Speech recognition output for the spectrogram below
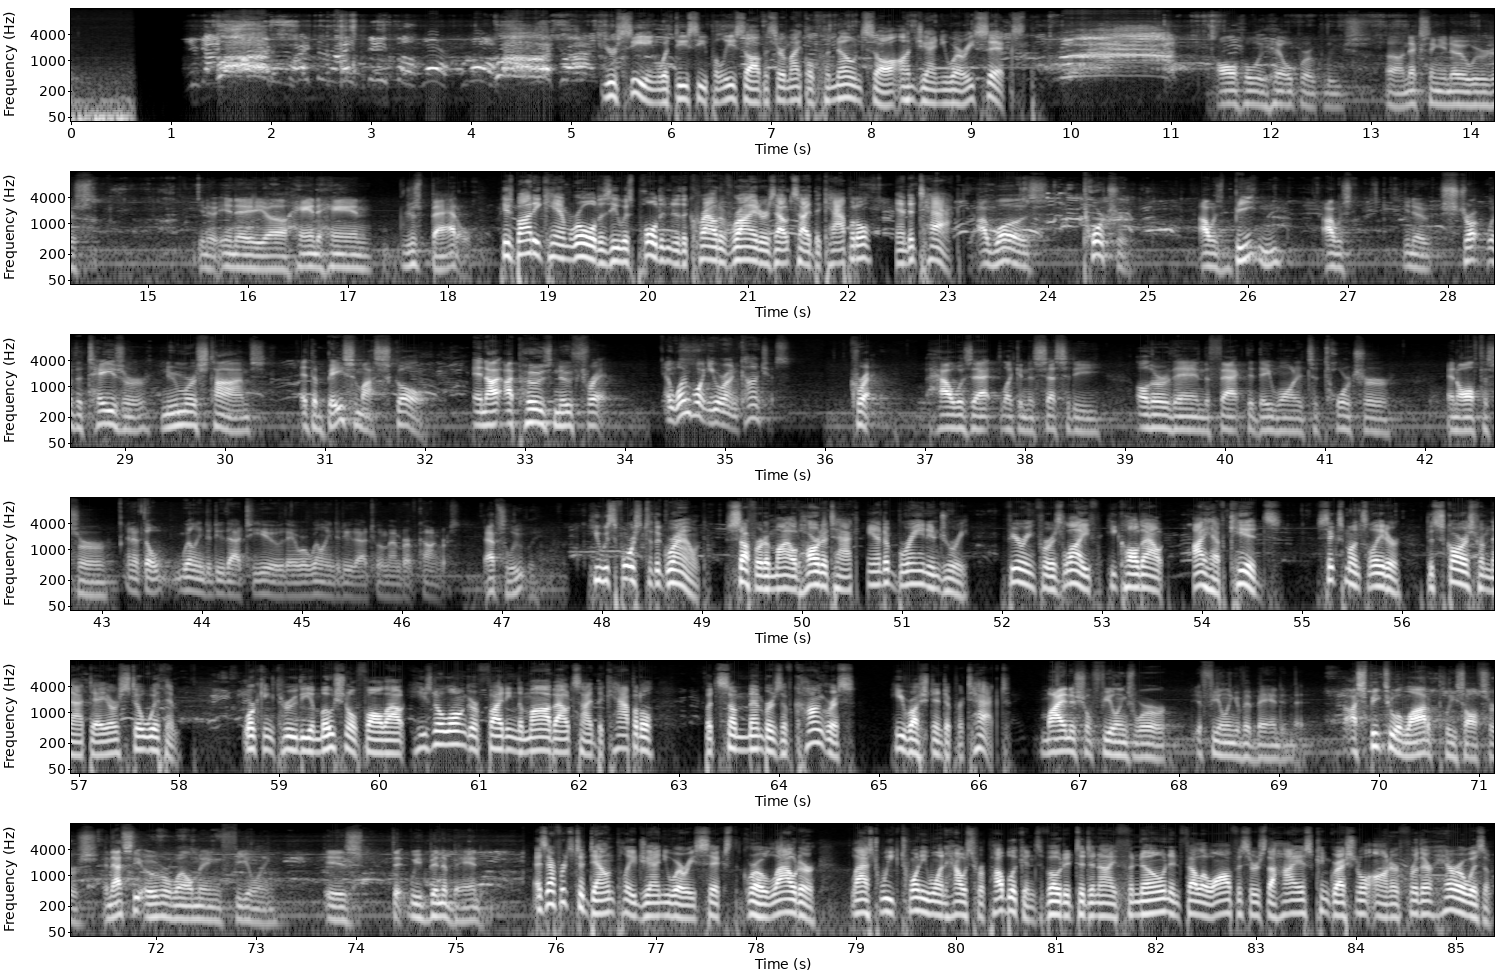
You're seeing what D.C. police officer Michael Fanone saw on January 6th. All holy hell broke loose. Uh, next thing you know, we were just, you know, in a uh, hand-to-hand just battle. His body cam rolled as he was pulled into the crowd of rioters outside the Capitol and attacked. I was tortured. I was beaten. I was, you know, struck with a taser numerous times at the base of my skull. And I, I posed no threat. At one point, you were unconscious. Correct. How was that like a necessity other than the fact that they wanted to torture an officer? And if they're willing to do that to you, they were willing to do that to a member of Congress? Absolutely. He was forced to the ground, suffered a mild heart attack, and a brain injury. Fearing for his life, he called out, I have kids. Six months later, the scars from that day are still with him. Working through the emotional fallout, he's no longer fighting the mob outside the Capitol, but some members of Congress he rushed in to protect. My initial feelings were a feeling of abandonment. I speak to a lot of police officers, and that's the overwhelming feeling is that we've been abandoned. As efforts to downplay January 6th grow louder, last week 21 House Republicans voted to deny Fanone and fellow officers the highest congressional honor for their heroism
